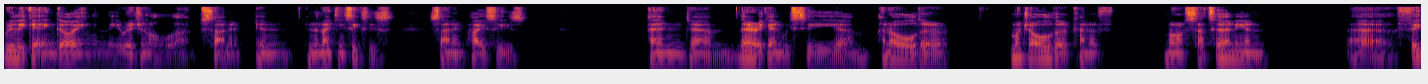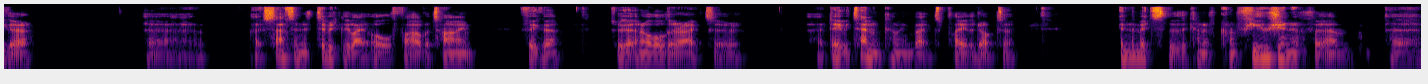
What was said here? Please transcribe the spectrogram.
really getting going in the original uh, Saturn in in the 1960s, Saturn in Pisces, and um, there again we see um, an older, much older kind of more Saturnian uh, figure. Uh, Saturn is typically like old Father Time figure, so we got an older actor, uh, David Tennant, coming back to play the Doctor in the midst of the kind of confusion of um, uh,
